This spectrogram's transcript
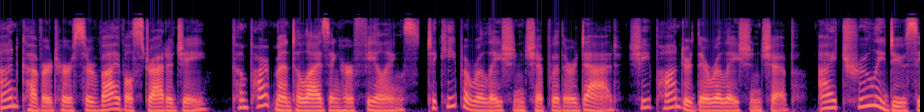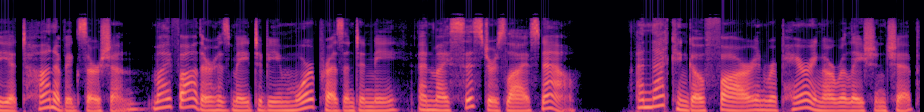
uncovered her survival strategy. Compartmentalizing her feelings to keep a relationship with her dad, she pondered their relationship. I truly do see a ton of exertion my father has made to be more present in me and my sister's lives now. And that can go far in repairing our relationship,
